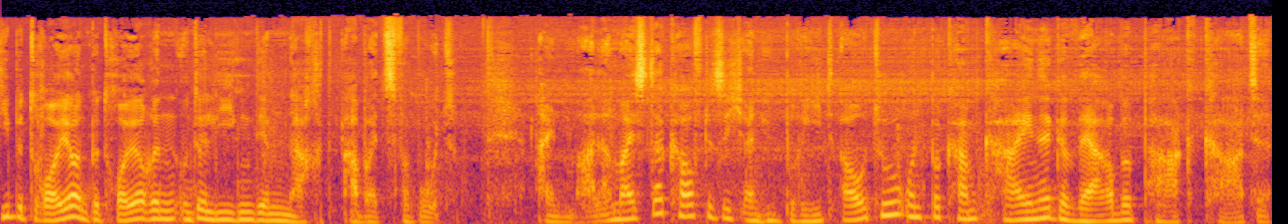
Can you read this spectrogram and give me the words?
Die Betreuer und Betreuerinnen unterliegen dem Nachtarbeitsverbot. Ein Malermeister kaufte sich ein Hybridauto und bekam keine Gewerbeparkkarte.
